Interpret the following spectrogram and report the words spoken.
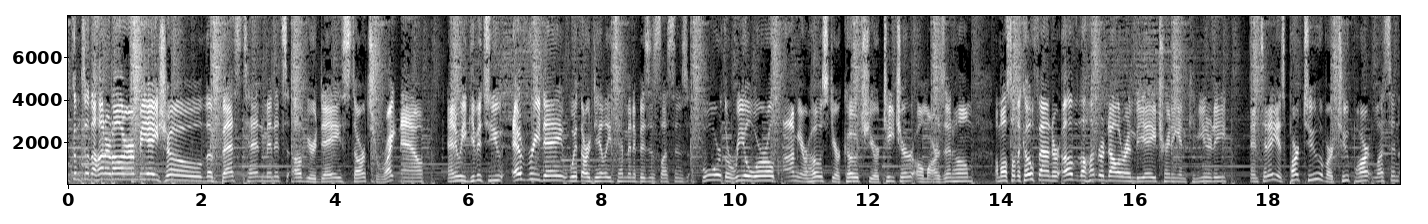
Welcome to the $100 MBA show. The best 10 minutes of your day starts right now, and we give it to you every day with our daily 10 minute business lessons for the real world. I'm your host, your coach, your teacher, Omar Zenhom. I'm also the co founder of the $100 MBA training and community, and today is part two of our two part lesson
